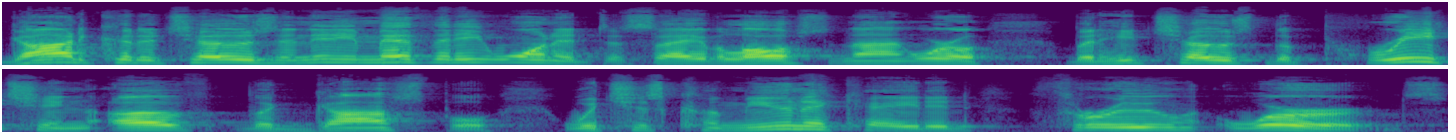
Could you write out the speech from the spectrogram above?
God could have chosen any method He wanted to save a lost and dying world, but He chose the preaching of the gospel, which is communicated through words.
